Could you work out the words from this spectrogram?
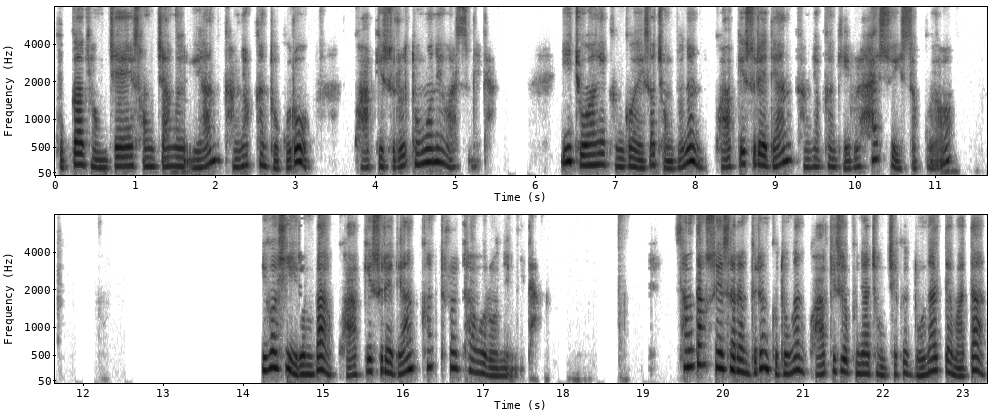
국가 경제 성장을 위한 강력한 도구로 과학기술을 동원해 왔습니다. 이 조항에 근거해서 정부는 과학기술에 대한 강력한 개입을 할 수 있었고요. 이것이 이른바 과학기술에 대한 컨트롤 타워 론입니다. 상당수의 사람들은 그동안 과학기술 분야 정책을 논할 때마다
